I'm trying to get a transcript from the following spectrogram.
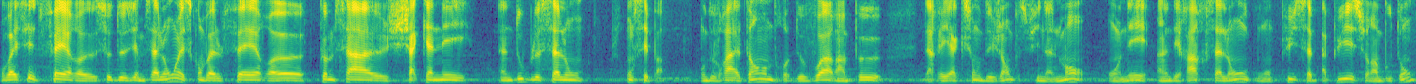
on va essayer de faire euh, ce deuxième salon. Est-ce qu'on va le faire euh, comme ça euh, chaque année, un double salon? On ne sait pas. On devra attendre de voir un peu la réaction des gens, parce que finalement, on est un des rares salons où on puisse appuyer sur un bouton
